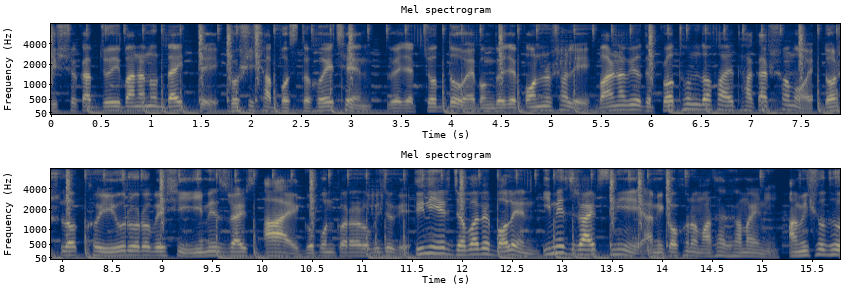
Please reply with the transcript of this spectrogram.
বিশ্বকাপ জয়ী বানানোর দায়িত্বে দোষী সাব্যস্ত হয়েছেন দুই হাজার চোদ্দ এবং দুই হাজার পনেরো সালে বার্নাবিওতে প্রথম দফায় থাকার সময় দশ লক্ষ ইউরোরও বেশি ইমেজ রাইটস আয় গোপন করার অভিযোগে তিনি এর জবাবে বলেন, ইমেজ রাইটস নিয়ে আমি কখনো মাথা ঘামাইনি। আমি শুধু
